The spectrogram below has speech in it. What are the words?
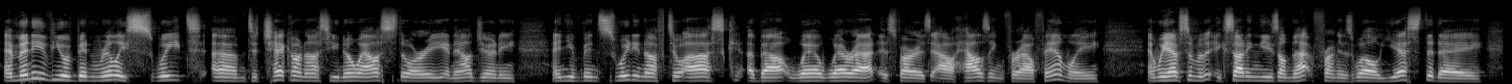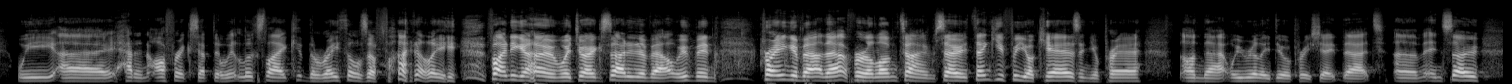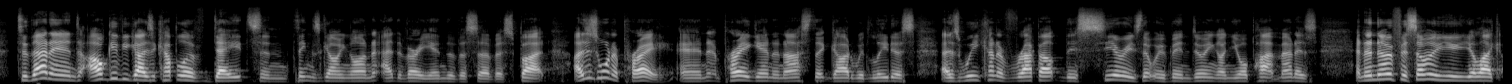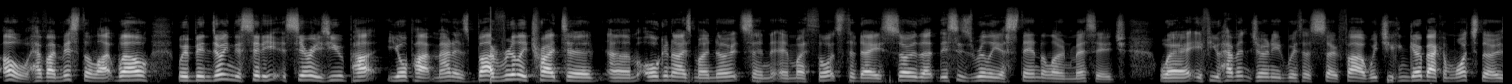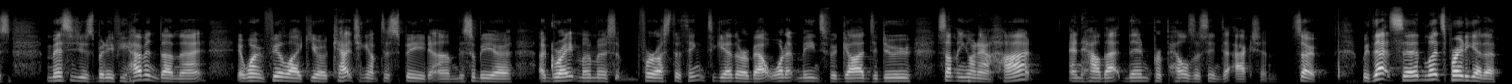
And many of you have been really sweet um, to check on us. You know our story and our journey, and you've been sweet enough to ask about where we're at as far as our housing for our family. And we have some exciting news on that front as well. Yesterday, we uh, had an offer accepted. It looks like the Wraithels are finally finding a home, which we're excited about. We've been praying about that for a long time. So thank you for your cares and your prayer on that. We really do appreciate that. Um, and so to that end, I'll give you guys a couple of dates and things going on at the very end of the service. But I just want to pray and pray again and ask that God would lead us as we kind of wrap up this series that we've been doing on Your Part Matters. And I know for some of you, you're like, oh, have I missed the light? Well, we've been doing this city, series, Your Part, Your Part Matters, but I've really tried to um, organize my notes and, and my thoughts today so that this is really a standalone message where if you haven't journeyed with us so far, which you can go back and watch those messages. But if you haven't done that, it won't feel like you're catching up to speed. Um, this will be a, a great moment for us to think together about what it means for God to do something on our heart and how that then propels us into action. So, with that said, let's pray together.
